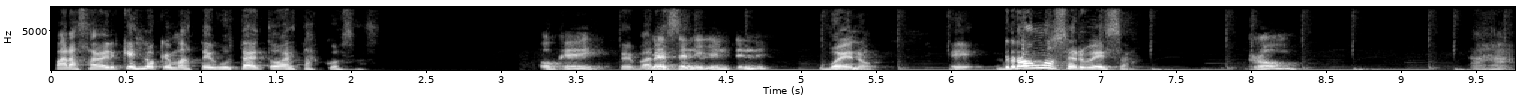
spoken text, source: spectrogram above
para saber qué es lo que más te gusta de todas estas cosas. Ok. ¿Te parece? Ya entendí, ya entendí. Bueno, ¿ron o cerveza? Ron. Ajá.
